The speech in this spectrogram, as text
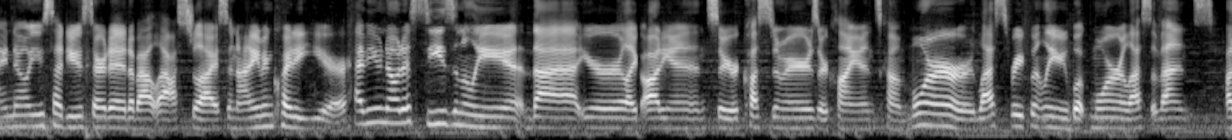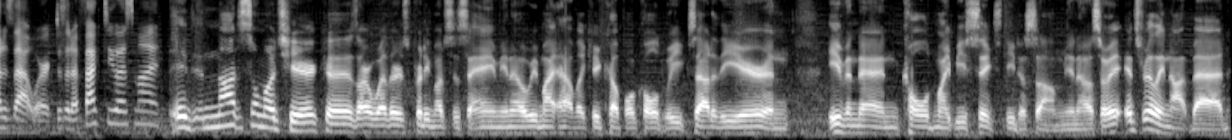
I know you said you started about last July, so not even quite a year. Have you noticed seasonally that your like audience or your customers or clients come more or less frequently? You book more or less events? How does that work? Does it affect you as much? It not so much here because our weather is pretty much the same. You know, we might have like a couple cold weeks out of the year, and even then, cold might be 60 to some. You know, so it, it's really not bad.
